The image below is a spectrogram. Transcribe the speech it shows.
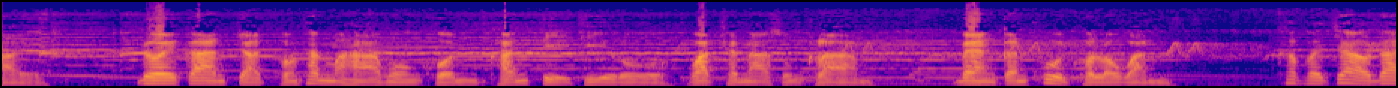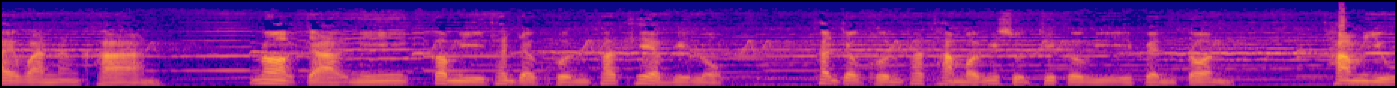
ลัย โดยการจัดของท่านมหามงคล ขันติทีโร วัชนะสงคราม แบ่งกันพูดคนละวัน ข้าพเจ้าได้วันอังคาร นอกจากนี้ก็มีท่านเจ้าคุณพระเทพดีลก ท่านเจ้าคุณพระธรรมวิสุทธิกวีเป็นต้นทำอยู่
